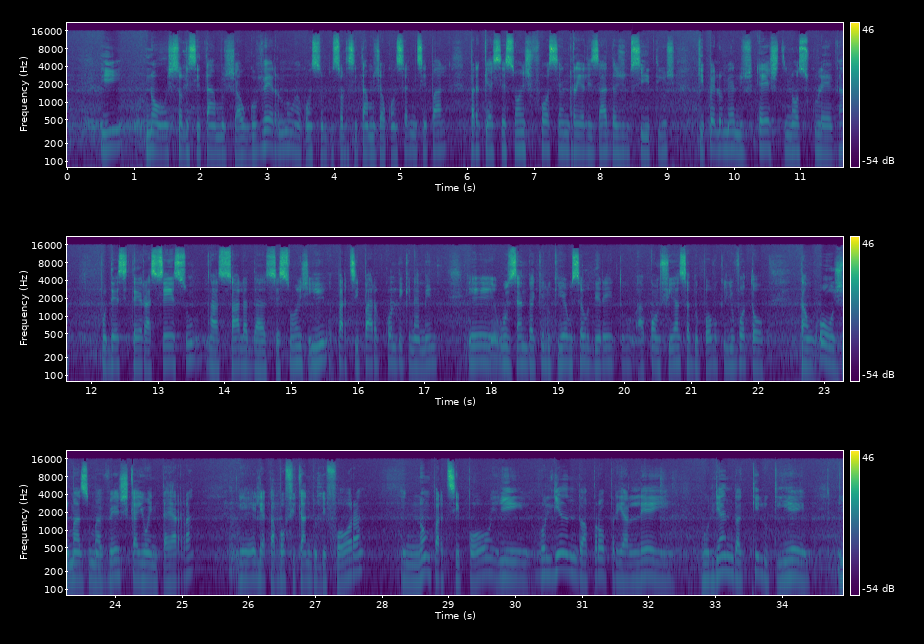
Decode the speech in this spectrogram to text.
e nós solicitamos ao governo, solicitamos ao Conselho Municipal para que as sessões fossem realizadas nos sítios que pelo menos este nosso colega pudesse ter acesso à sala das sessões e participar condignamente usando aquilo que é o seu direito, a confiança do povo que lhe votou. Então, hoje, mais uma vez, caiu em terra, ele acabou ficando de fora não participou e olhando a própria lei, olhando aquilo que é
